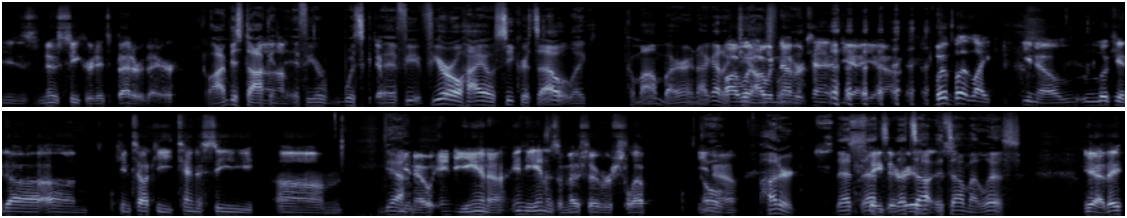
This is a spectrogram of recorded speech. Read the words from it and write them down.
is no secret. It's better there. Well, I'm just talking. Um, if you're if you, if your Ohio secrets out, like come on, Byron, I got a I would, I would never tend. Yeah, yeah. but but like you know, look at uh, um, Kentucky, Tennessee, um, yeah, you know, Indiana. Indiana's the most overslept. You Oh, know, hundred. That that's that's out, it's on my list. Yeah, they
